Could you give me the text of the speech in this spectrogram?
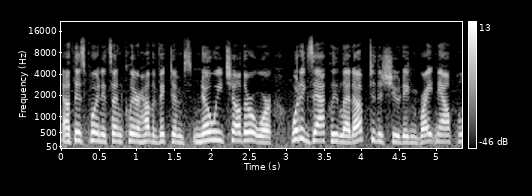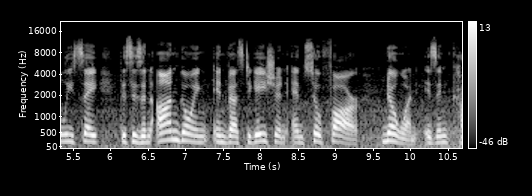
Now, at this point, it's unclear how the victims know each other or what exactly led up to the shooting. Right now, police say this is an ongoing investigation, and so far, no one is in custody.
